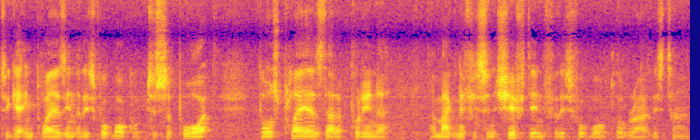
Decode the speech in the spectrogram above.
to getting players into this football club to support those players that are putting a, a magnificent shift in for this football club right at this time.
